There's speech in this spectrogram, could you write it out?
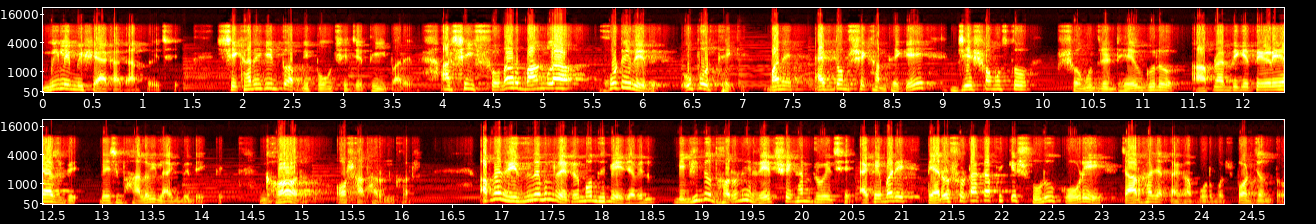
মিলেমিশে একাকার হয়েছে। সেখানে কিন্তু আপনি পৌঁছে যেতেই পারেন। আর সেই সোনার বাংলা হোটেলের উপর থেকে মানে একদম সেখান থেকে যে সমস্ত সমুদ্রের ঢেউগুলো আপনার দিকে তেড়ে আসবে, বেশ ভালোই লাগবে দেখতে। ঘর, অসাধারণ ঘর। আপনার রিজনেবল রেটের মধ্যে পেয়ে যাবেন। বিভিন্ন ধরনের রেট সেখানে রয়েছে। একেবারে তেরোশো টাকা থেকে শুরু করে চার হাজার টাকা পর্যন্ত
